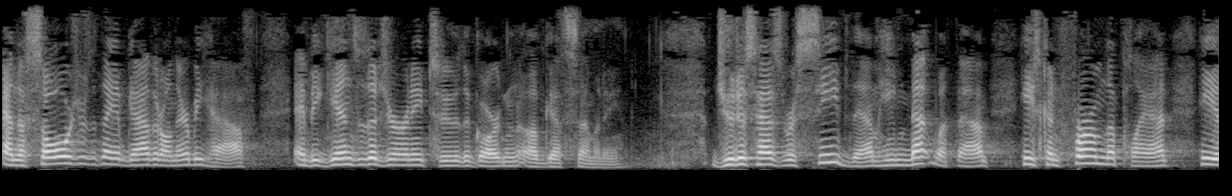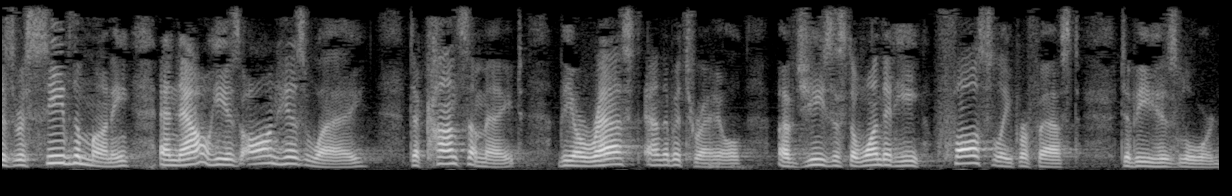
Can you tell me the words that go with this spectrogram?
and the soldiers that they have gathered on their behalf and begins the journey to the Garden of Gethsemane. Judas has received them. He met with them. He's confirmed the plan. He has received the money. And now he is on his way to consummate the arrest and the betrayal of Jesus, the one that he falsely professed to be his Lord.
